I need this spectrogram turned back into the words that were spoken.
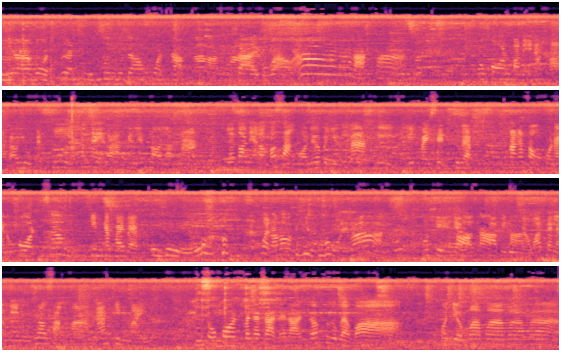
ือยาบดเพื่อนถือมือกูจะเอาขวดจับน่ารักมากใช่กูว่าอ้าวน่ารักมากทุกคนตอนนี้นะคะ เราอยู่กันที่ข้างในร้านกันเรียบร้อยแล้วนะ และตอนนี้เราก็สั่งออเดอร์ไปเยอะมากนี่บินไปเสร็จคือแบบมากันสองคนนะทุกคน ซึ่งกินกันไปแบบโอ้โหเหมือนเราแบบหิวโหยมากโอเคเดี๋ยวเราจะพาไปดูนะว่าแต่ละเมนูที่เราสั่งมาน่ากินไหมทุกคนบรรยากาศในร้านก็คือแบบว่าคนเยอะมากมากมากมาก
